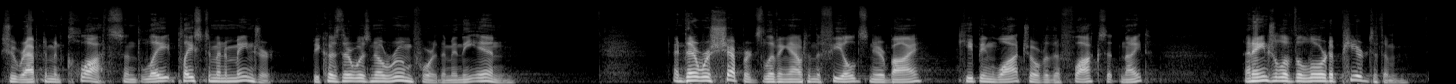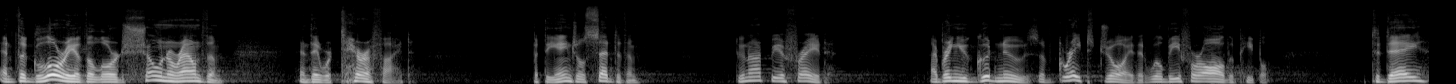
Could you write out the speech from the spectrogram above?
She wrapped him in cloths and lay, placed him in a manger, because there was no room for them in the inn. And there were shepherds living out in the fields nearby, keeping watch over the flocks at night. An angel of the Lord appeared to them, and the glory of the Lord shone around them and they were terrified. But the angel said to them, Do not be afraid. I bring you good news of great joy that will be for all the people. Today,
